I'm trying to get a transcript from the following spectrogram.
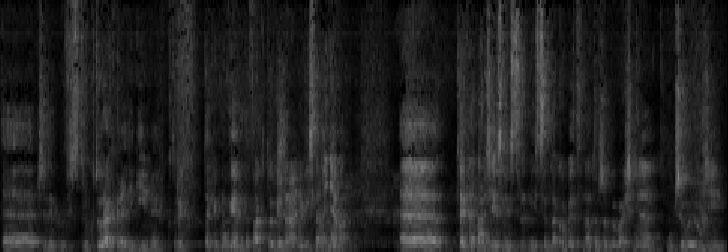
e, czy jakby w strukturach religijnych, których, tak jak mówiłem, de facto generalnie w islamie nie ma. E, to jak najbardziej jest miejsce, miejsce dla kobiet na to, żeby właśnie uczyły ludzi,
